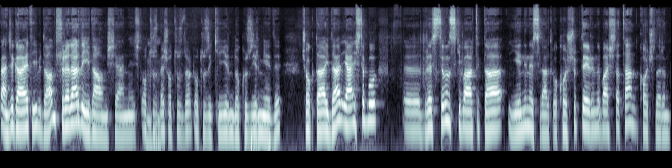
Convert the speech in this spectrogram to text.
Bence gayet iyi bir dağılım. Süreler de iyi dağılmış yani. İşte 35, 34, 32, 29, 27. Çok daha ideal. Yani işte bu e, Brad Stevens gibi artık daha yeni nesil artık o koçluk devrini başlatan koçların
